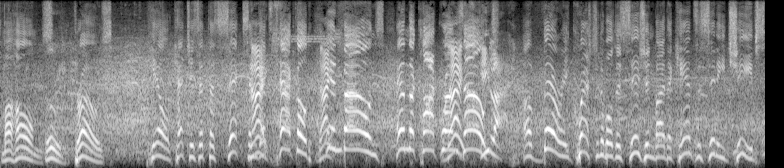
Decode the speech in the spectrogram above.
Mahomes Ooh. throws. Hill catches at the six and nice. gets tackled nice. inbounds, and the clock runs nice. out. Eli. A very questionable decision by the Kansas City Chiefs.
